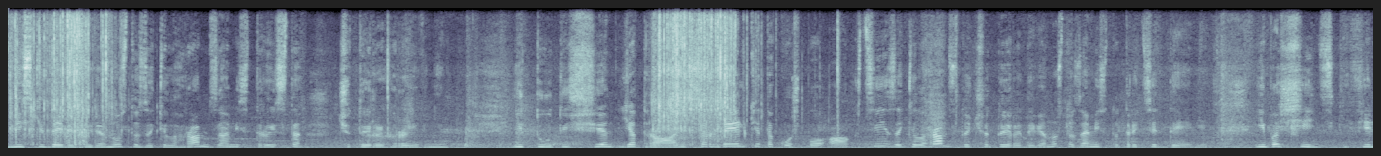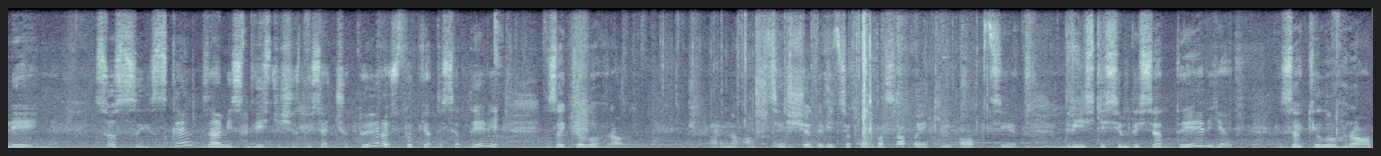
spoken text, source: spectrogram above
209,90 за кілограм замість 304 гривні. І тут іще ятрань сардельки, також по акції за кілограм 104,90 замість 139. І бащинські філейні сосиски замість 264 159 за кілограм. Гарна акція. Ще дивіться ковбаса, по якій акції 279 за кілограм.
